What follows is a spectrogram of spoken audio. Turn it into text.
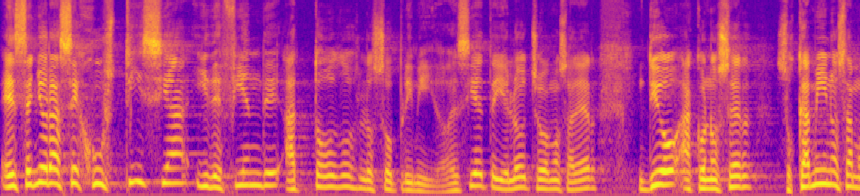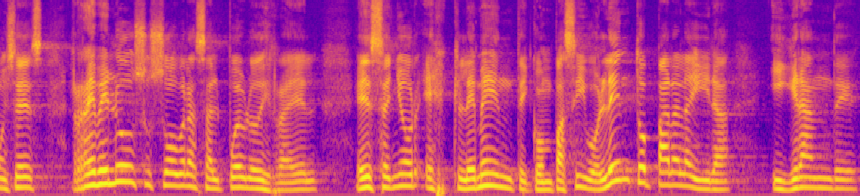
el Señor hace justicia y defiende a todos los oprimidos. El 7 y el 8 vamos a leer, dio a conocer sus caminos a Moisés, reveló sus obras al pueblo de Israel. El Señor es clemente y compasivo, lento para la ira y grande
